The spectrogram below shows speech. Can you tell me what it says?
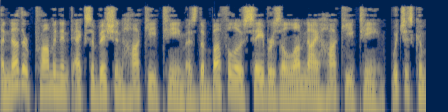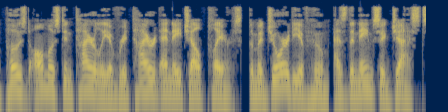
Another prominent exhibition hockey team is the Buffalo Sabres alumni hockey team, which is composed almost entirely of retired NHL players, the majority of whom as the name suggests,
